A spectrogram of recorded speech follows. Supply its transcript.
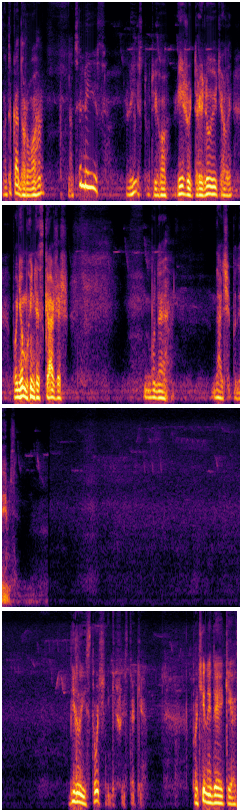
Отака дорога. А це ліс. Ліс, тут його ріжуть, трилюють, але по ньому і не скажеш. Буде далі подивимося. Білий істочник і щось таке. Плотіни деякі я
